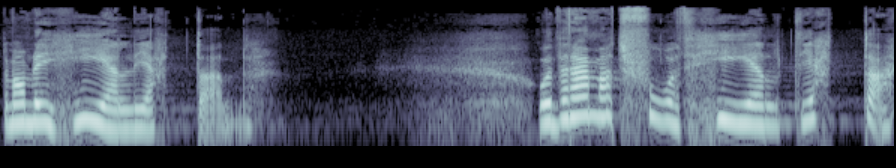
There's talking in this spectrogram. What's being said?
Där man blir helhjärtad. Och det där med att få ett helt hjärta,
